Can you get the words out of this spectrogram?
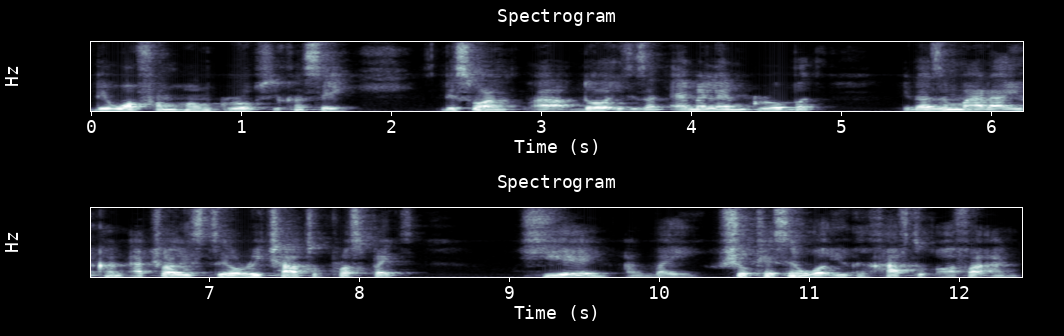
the work from home groups. You can see this one, uh, though it is an MLM group, but it doesn't matter. You can actually still reach out to prospects here and by showcasing what you have to offer and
